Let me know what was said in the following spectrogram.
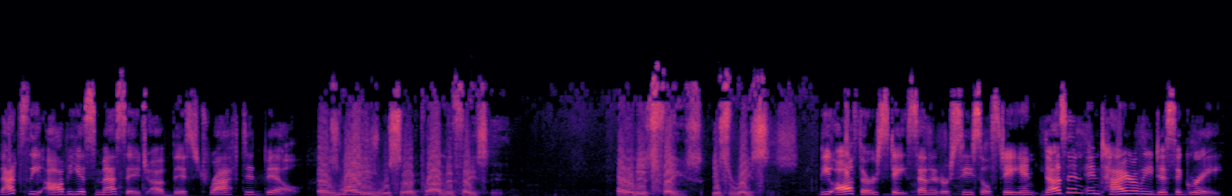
that's the obvious message of this drafted bill. As lawyers would say, prima facie, on its face, it's racist. The author, State Senator Cecil Staton, doesn't entirely disagree.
